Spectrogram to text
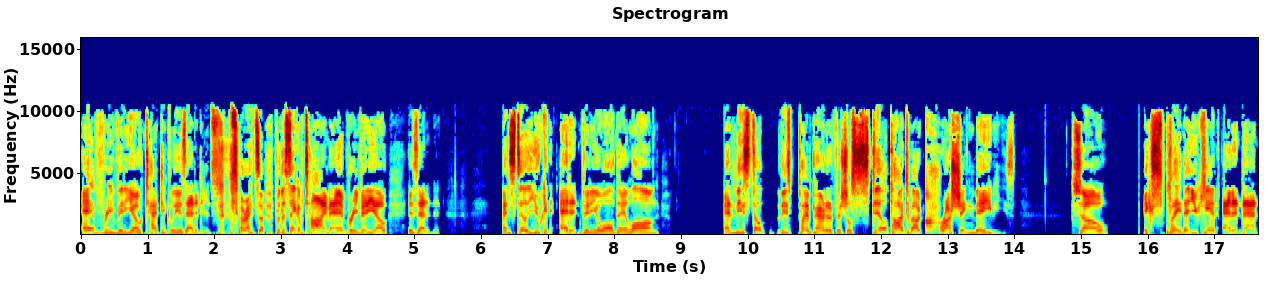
every video technically is edited. All right, so for the sake of time, every video is edited. And still, you can edit video all day long. And these still, these Planned Parenthood officials still talked about crushing babies. So explain that you can't edit that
